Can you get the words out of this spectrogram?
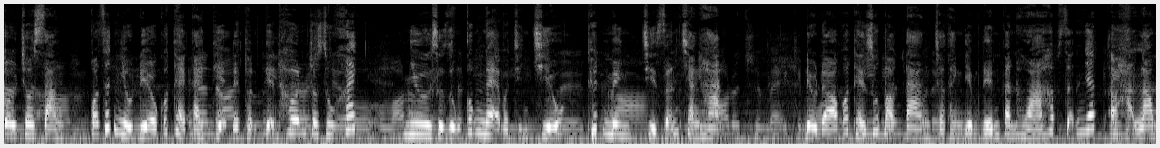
Tôi cho rằng có rất nhiều điều có thể cải thiện để thuận tiện hơn cho du khách, như sử dụng công nghệ vào trình chiếu, thuyết minh, chỉ dẫn chẳng hạn. Điều đó có thể giúp bảo tàng trở thành điểm đến văn hóa hấp dẫn nhất ở Hạ Long.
